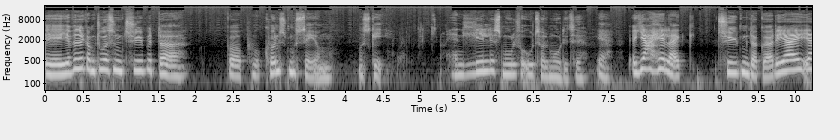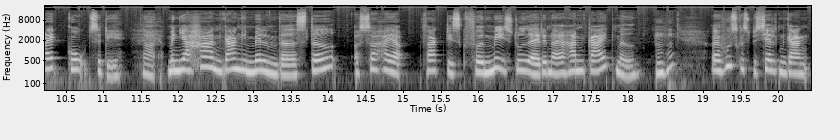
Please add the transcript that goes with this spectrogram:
Øh, jeg ved ikke, om du er sådan en type, der går på kunstmuseum, måske? Jeg er en lille smule for utålmodig til. Ja. Jeg er heller ikke typen, der gør det. Jeg er, jeg er ikke god til det. Nej. Men jeg har en gang imellem været afsted, og så har jeg faktisk fået mest ud af det, når jeg har en guide med. Mm-hmm. Og jeg husker specielt en gang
